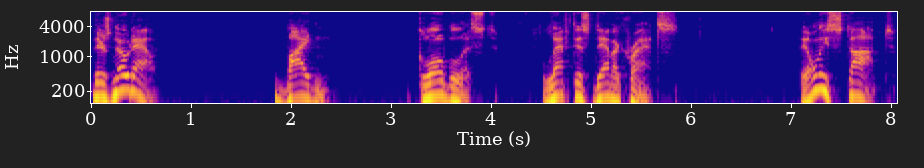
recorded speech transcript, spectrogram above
There's no doubt Biden, globalist, leftist Democrats, they only stopped.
